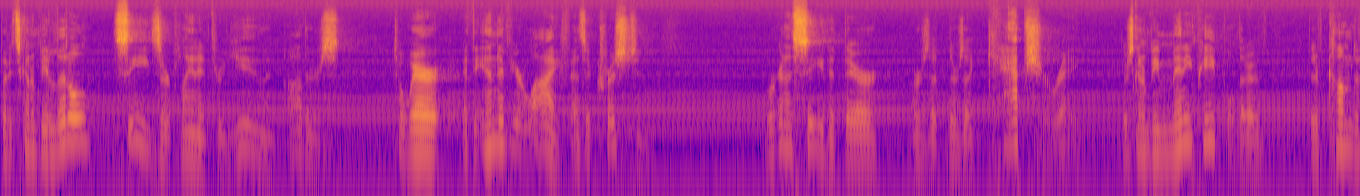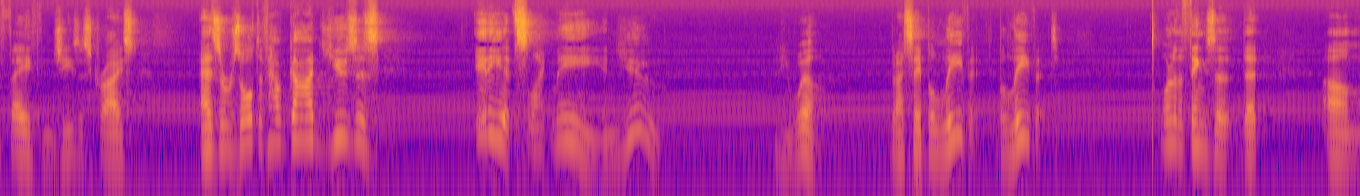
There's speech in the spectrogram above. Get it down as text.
but it's going to be little seeds that are planted through you and others to where at the end of your life as a Christian, we're going to see that there, there's, a, there's a capture rate. There's going to be many people that have, that have come to faith in Jesus Christ as a result of how God uses idiots like me and you. And He will. But I say, believe it. Believe it. One of the things that, that um,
